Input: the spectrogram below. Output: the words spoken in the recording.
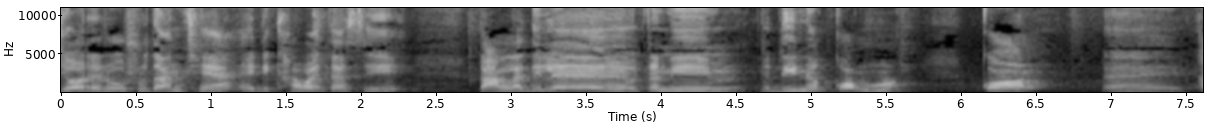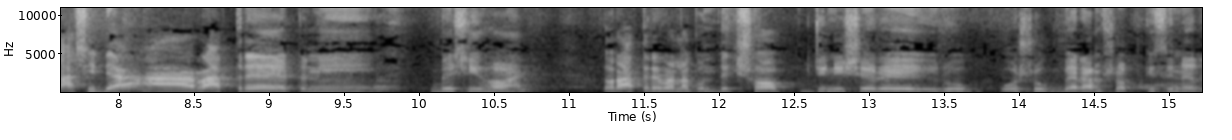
জ্বরের ওষুধ আনছে, এটি খাওয়াইতেছি। তো আল্লাহ দিলে ওটা নি দিনও কম হ, কম কাশিটা, আর রাত্রে ওটা নি বেশি হয়। তো রাত্রের বেলা কিন্তু সব জিনিসের রোগ, অসুখ ব্যারাম সব কিছুনের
